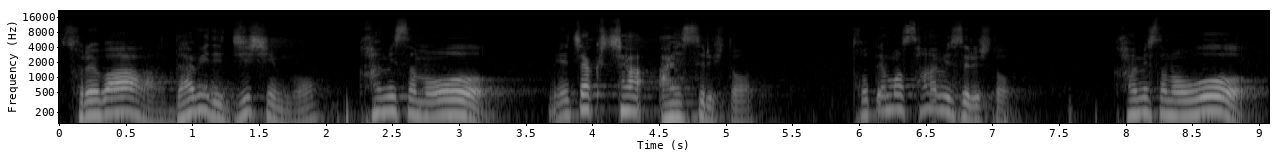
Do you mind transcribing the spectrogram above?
それはダビデ自身も神様をめちゃくちゃ愛する人とても賛美する人神様を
